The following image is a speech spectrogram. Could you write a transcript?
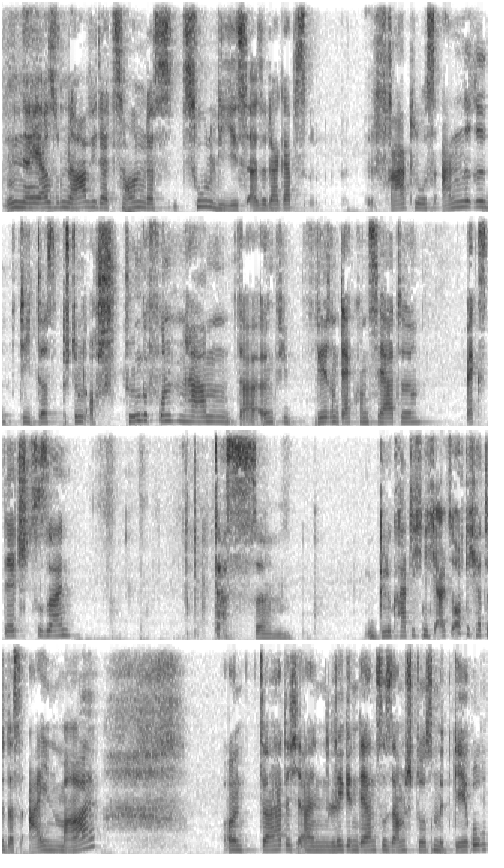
Naja, so nah wie der Zaun das zuließ. Also da gab's fraglos andere, die das bestimmt auch schön gefunden haben, da irgendwie während der Konzerte Backstage zu sein. Das ähm, Glück hatte ich nicht allzu oft. Ich hatte das einmal. Und da hatte ich einen legendären Zusammenstoß mit Gero.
